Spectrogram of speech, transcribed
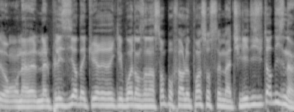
on a, on a le plaisir d'accueillir Eric Libois dans un instant pour faire le point sur ce match. Il est 18h19.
